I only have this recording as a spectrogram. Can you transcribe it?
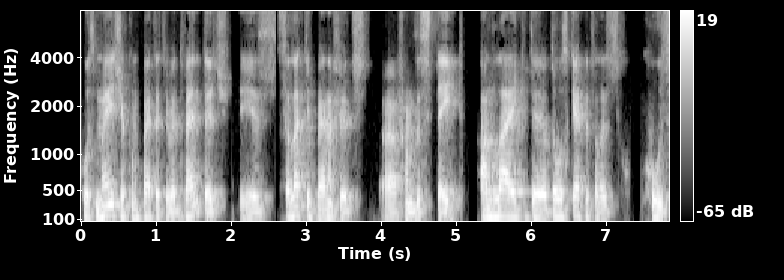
whose major competitive advantage is selective benefits uh, from the state. Unlike the, those capitalists whose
